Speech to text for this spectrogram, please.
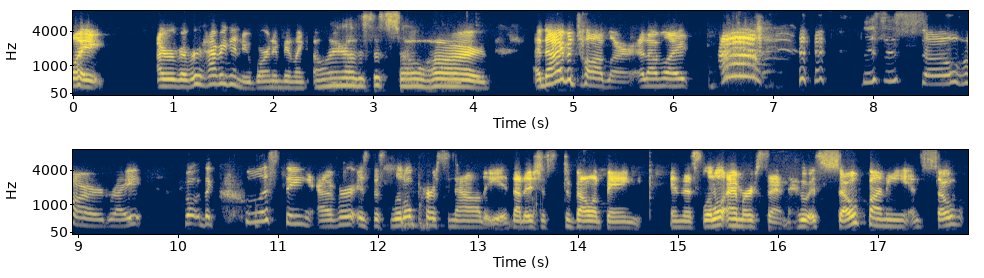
like, I remember having a newborn and being like, oh my God, this is so hard. And now I have a toddler and I'm like, ah, this is so hard, right? But the coolest thing ever is this little personality that is just developing in this little Emerson who is so funny and so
